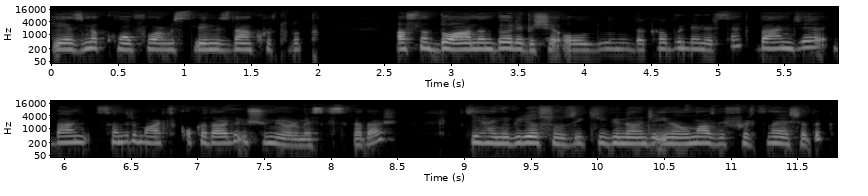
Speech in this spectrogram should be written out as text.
gezme konformistliğimizden kurtulup aslında doğanın böyle bir şey olduğunu da kabullenirsek bence ben sanırım artık o kadar da üşümüyorum eskisi kadar. Ki hani biliyorsunuz iki gün önce inanılmaz bir fırtına yaşadık.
